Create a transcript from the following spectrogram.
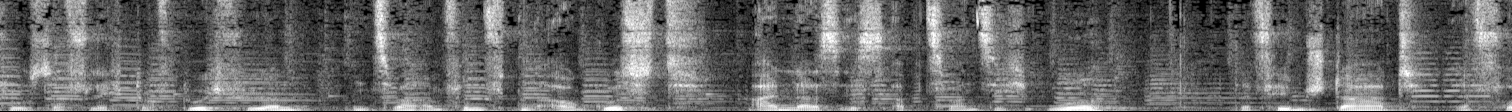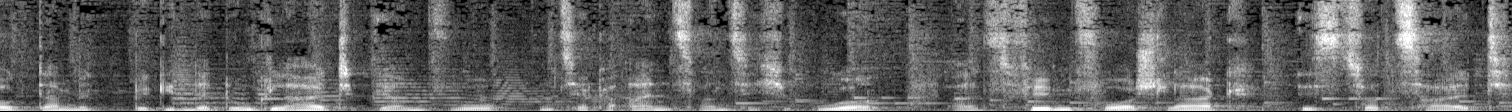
Kloster Flechtdorf durchführen. Und zwar am 5. August. Einlass ist ab 20 Uhr. Der Filmstart erfolgt dann mit Beginn der Dunkelheit irgendwo um ca. 21 Uhr. Als Filmvorschlag ist zurzeit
